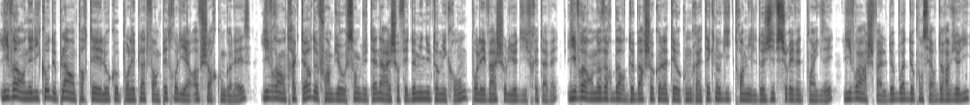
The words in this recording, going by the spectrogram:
livreur en hélico de plats emportés et locaux pour les plateformes pétrolières offshore congolaises, livreur en tracteur de foin bio sans gluten à réchauffer 2 minutes au micro-ondes pour les vaches au lieu d'y frétavet, livreur en overboard de barres chocolatées au congrès Technogeek 3000 de gif sur Yvette.exe, livreur à cheval de boîtes de conserve de raviolis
